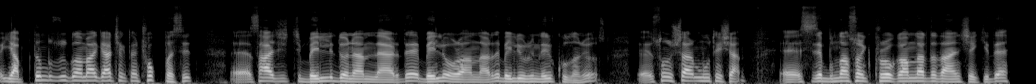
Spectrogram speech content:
yaptığımız uygulamalar gerçekten çok basit. Ee, sadece belli dönemlerde, belli oranlarda belli ürünleri kullanıyoruz. Ee, sonuçlar muhteşem. Ee, size bundan sonraki programlarda da aynı şekilde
